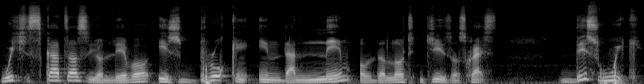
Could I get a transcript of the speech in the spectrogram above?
which scatters your labor is broken in the name of the Lord Jesus Christ. This week,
